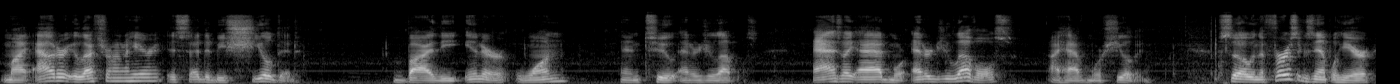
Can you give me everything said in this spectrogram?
my outer electron here is said to be shielded by the inner one and two energy levels. As I add more energy levels, I have more shielding. So in the first example here,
